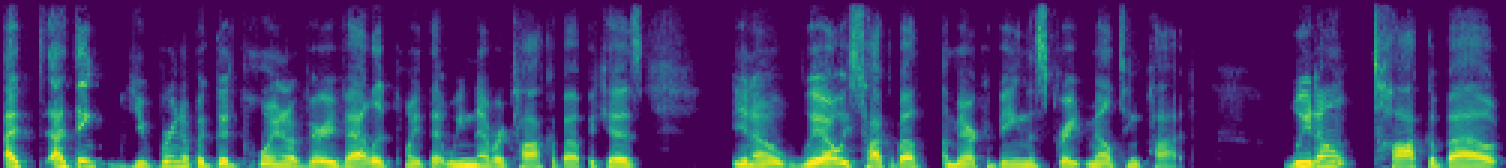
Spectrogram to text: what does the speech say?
I, I think you bring up a good point, a very valid point that we never talk about because, you know, we always talk about America being this great melting pot. We don't talk about,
